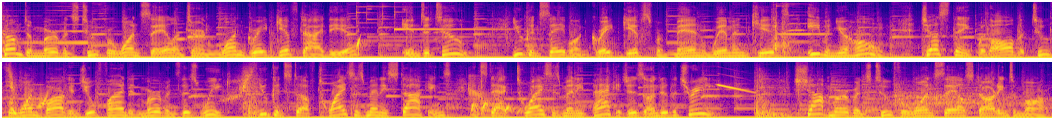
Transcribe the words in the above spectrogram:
Come to Mervyn's 2 for 1 sale and turn one great gift idea into two. You can save on great gifts for men, women, kids, even your home. Just think with all the 2 for 1 bargains you'll find at Mervyn's this week, you can stuff twice as many stockings and stack twice as many packages under the tree. Shop Mervyn's 2 for 1 sale starting tomorrow.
